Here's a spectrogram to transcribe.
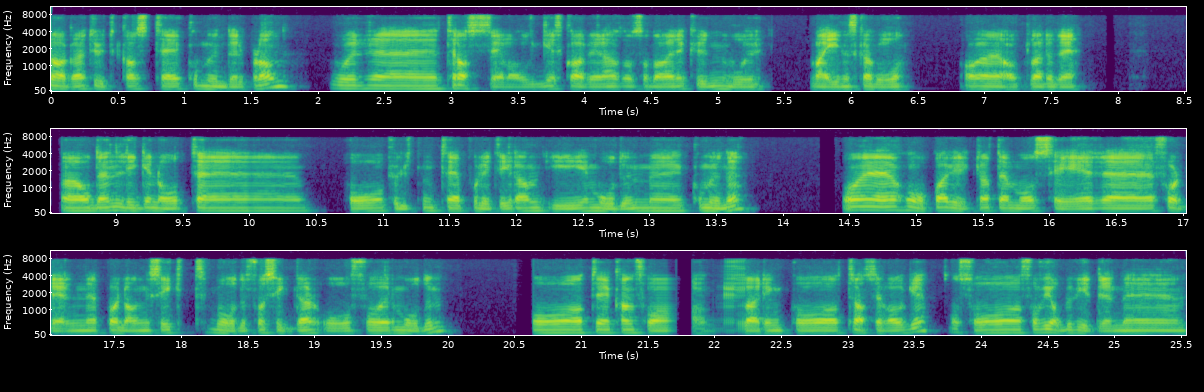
laga et utkast til kommunedelplan hvor eh, trassevalget skal avgjøres. Altså da er det kun hvor veien skal gå, og avklare det. Eh, og den ligger nå til, på pulten til politikerne i Modum eh, kommune. Og jeg håper virkelig at de må ser eh, fordelene på lang sikt, både for Sigdal og for Modum. Og at jeg kan få avklaring på trasévalget. Og så får vi jobbe videre med,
